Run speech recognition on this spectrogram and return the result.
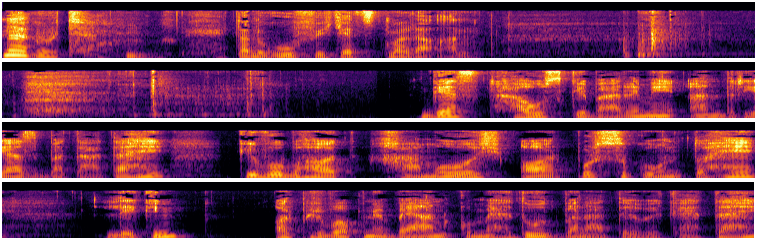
Na gut. Dann rufe ich jetzt mal da an. Guest house کے بارے میں اندریاز بتاتا ہے کہ وہ بہت خاموش اور پرسکون تو ہے لیکن اور پھر وہ اپنے بیان کو محدود بناتے ہوئے کہتا ہے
